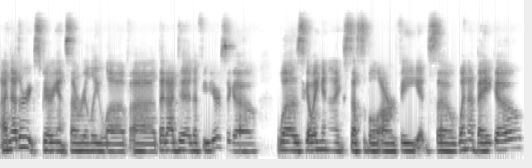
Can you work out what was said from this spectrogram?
another experience i really love uh, that i did a few years ago was going in an accessible rv and so winnebago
